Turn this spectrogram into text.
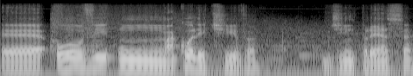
é, houve uma coletiva de imprensa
